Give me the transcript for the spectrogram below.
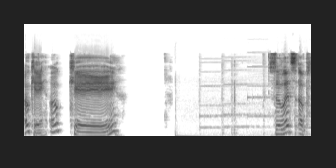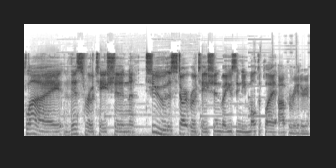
Okay, okay. So let's apply this rotation to the start rotation by using the multiply operator.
